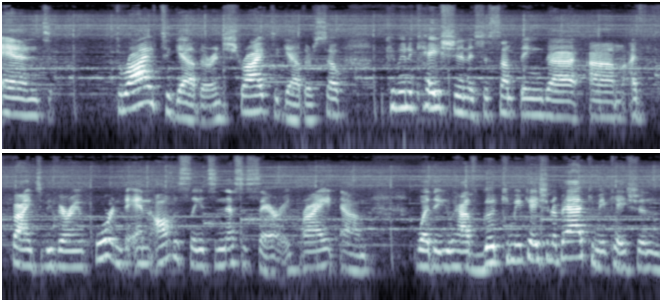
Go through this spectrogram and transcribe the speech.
and thrive together and strive together. So communication is just something that um, I find to be very important, and obviously it's necessary, right? Um, whether you have good communication or bad communication,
